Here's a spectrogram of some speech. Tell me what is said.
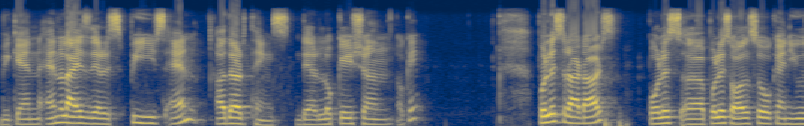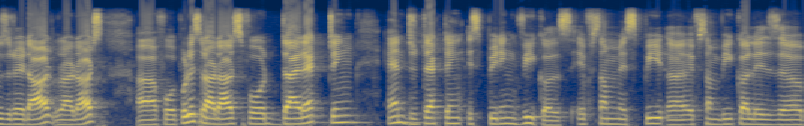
We can analyze their speeds and other things their location okay police radars. Police uh, police also can use radar radars uh, for police radars for directing and detecting speeding vehicles. If some speed uh, if some vehicle is uh,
